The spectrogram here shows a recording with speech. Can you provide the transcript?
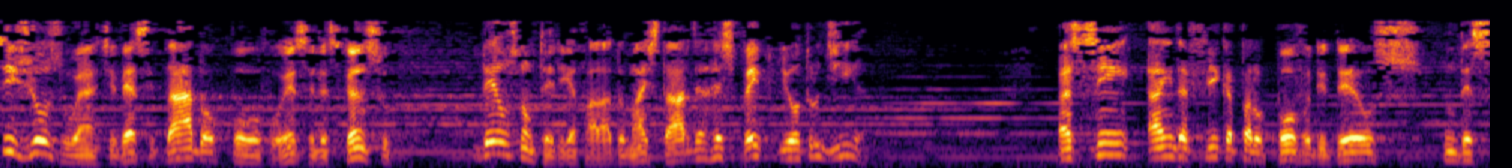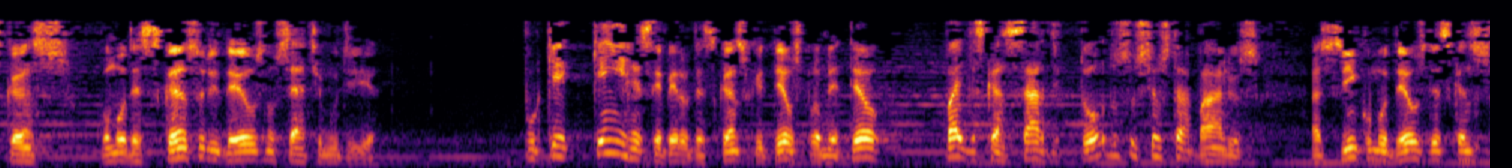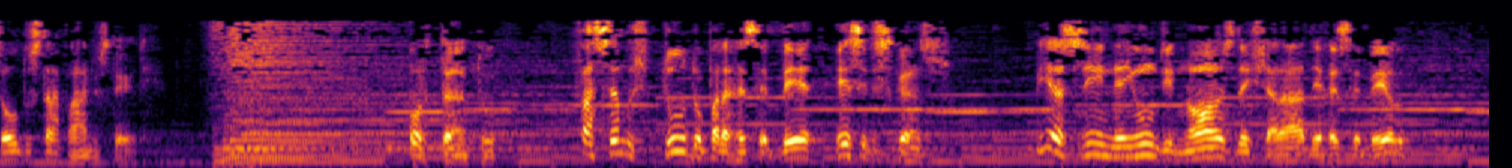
Se Josué tivesse dado ao povo esse descanso, Deus não teria falado mais tarde a respeito de outro dia. Assim, ainda fica para o povo de Deus um descanso, como o descanso de Deus no sétimo dia. Porque quem receber o descanso que Deus prometeu, vai descansar de todos os seus trabalhos, assim como Deus descansou dos trabalhos dele. Portanto, façamos tudo para receber esse descanso. E assim nenhum de nós deixará de recebê-lo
